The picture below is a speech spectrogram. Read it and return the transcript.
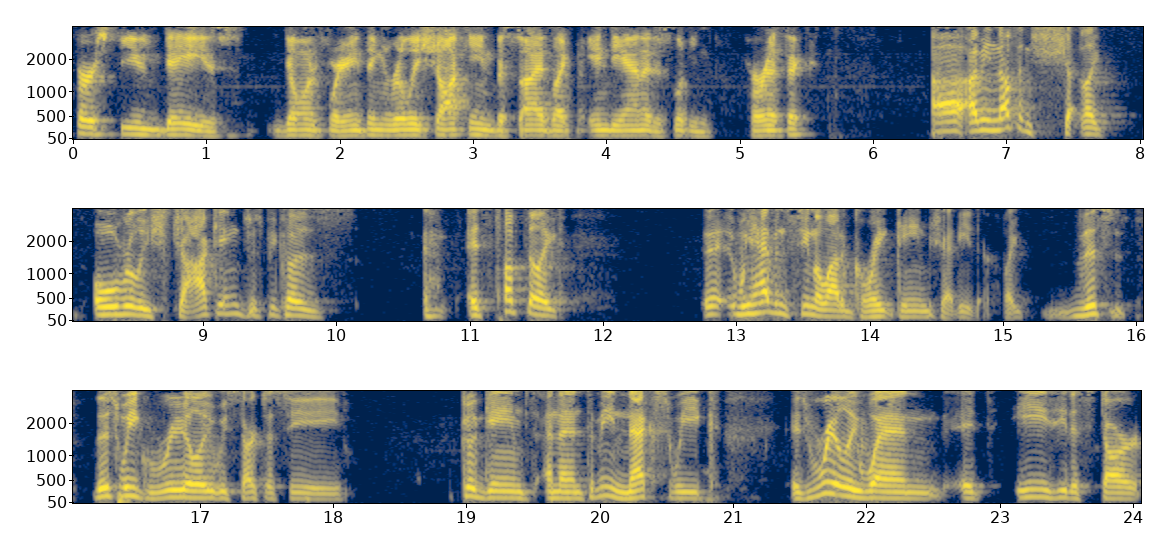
first few days going for you? Anything really shocking besides like Indiana just looking horrific? Uh, I mean, nothing sh- like overly shocking, just because it's tough to like. Eh, we haven't seen a lot of great games yet either. Like this this week, really, we start to see good games, and then to me, next week is really when it's easy to start.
